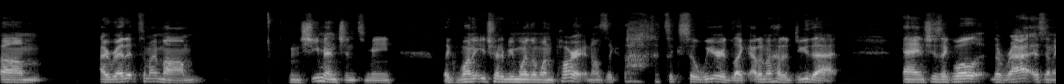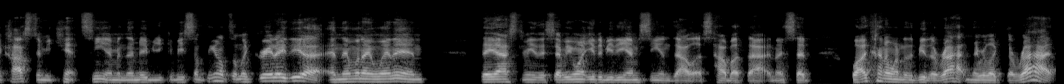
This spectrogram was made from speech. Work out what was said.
um, I read it to my mom and she mentioned to me like why don't you try to be more than one part and i was like oh that's like so weird like i don't know how to do that and she's like well the rat is in a costume you can't see him and then maybe you could be something else i'm like great idea and then when i went in they asked me they said we want you to be the mc in dallas how about that and i said well i kind of wanted to be the rat and they were like the rat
